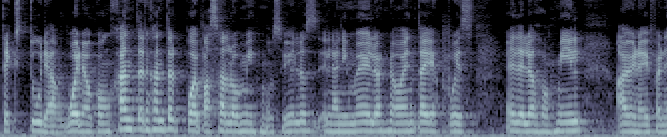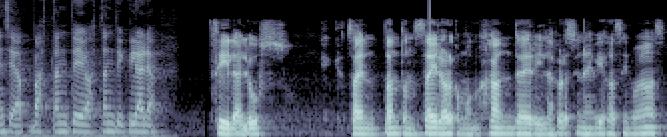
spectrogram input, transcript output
textura. Bueno, con Hunter x Hunter puede pasar lo mismo. Si ves el anime de los 90 y después el de los 2000, hay una diferencia bastante, bastante clara. Sí, la luz. Tanto en Sailor como en Hunter y las versiones viejas y nuevas,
